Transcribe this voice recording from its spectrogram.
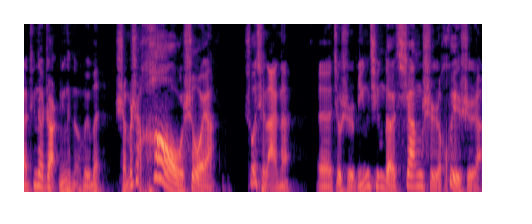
那听到这儿，您可能会问，什么是好舍呀？说起来呢，呃，就是明清的乡试、会试啊，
